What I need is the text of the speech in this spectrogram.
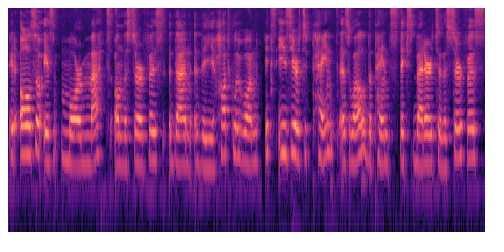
It also is more matte on the surface than the hot glue one. It's easier to paint as well, the paint sticks better to the surface.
